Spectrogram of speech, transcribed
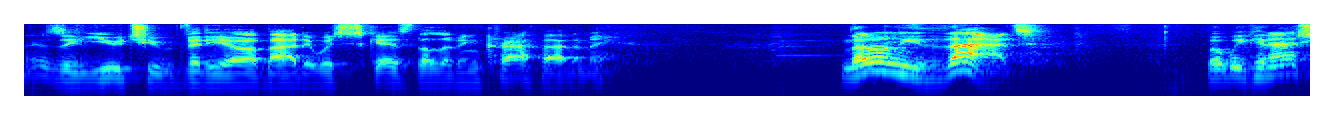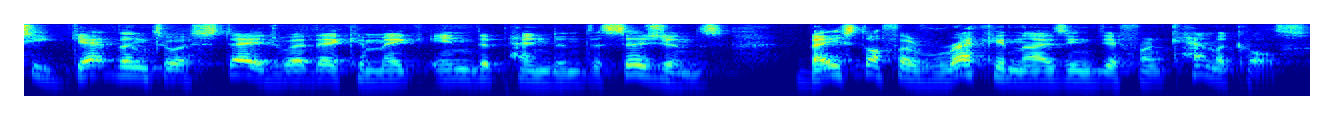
There's a YouTube video about it which scares the living crap out of me. Not only that, but we can actually get them to a stage where they can make independent decisions based off of recognizing different chemicals.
